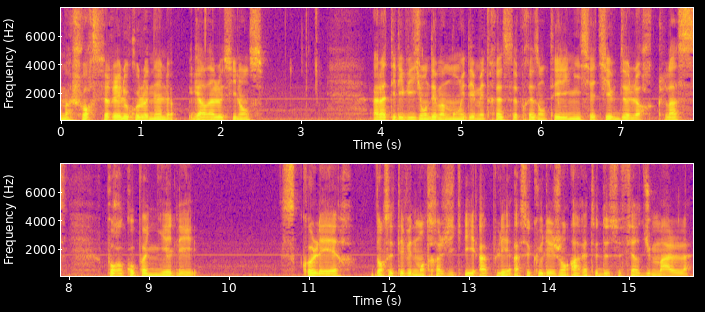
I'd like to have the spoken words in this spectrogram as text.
Mâchoire serrée, le colonel garda le silence. À la télévision, des mamans et des maîtresses présentaient l'initiative de leur classe pour accompagner les scolaires dans cet événement tragique et appelaient à ce que les gens arrêtent de se faire du mal.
